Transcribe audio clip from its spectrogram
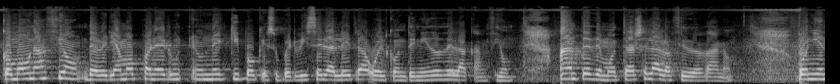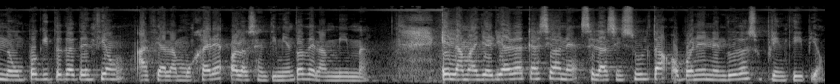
Como una acción, deberíamos poner un, equipo que supervise la letra o el contenido de la canción, antes de mostrársela a los ciudadanos, poniendo un poquito de atención hacia las mujeres o los sentimientos de las mismas. En la mayoría de ocasiones se las insulta o ponen en duda sus principios.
